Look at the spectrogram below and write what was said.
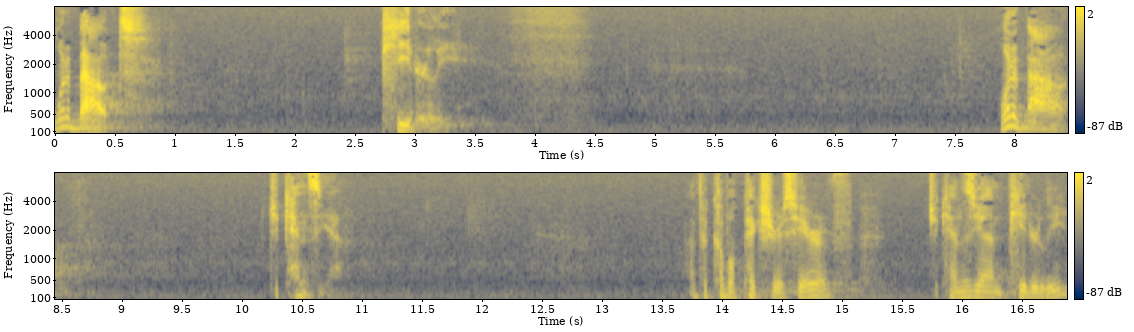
What about Peterly? What about Jackensia? I have a couple pictures here of Jackensia and Peterly.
